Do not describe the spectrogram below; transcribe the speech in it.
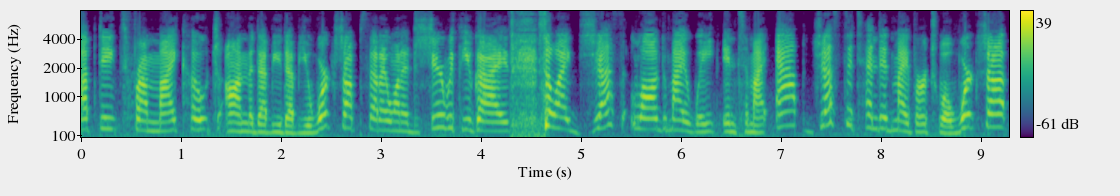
updates from my coach on the WW workshops that I wanted to share with you guys. So I just logged my weight into my app, just attended my virtual workshop.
